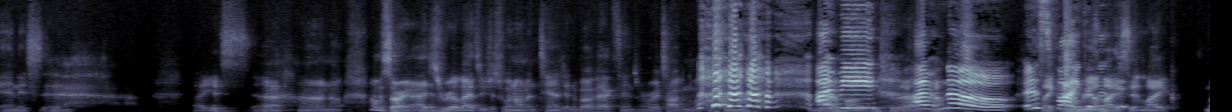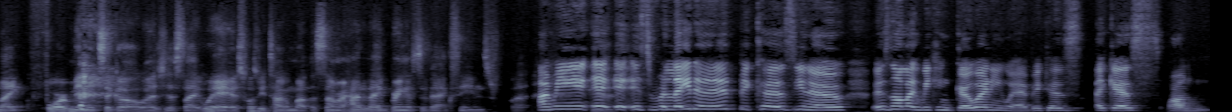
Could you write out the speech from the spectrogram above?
And it's, uh, like, it's, uh, I don't know. I'm sorry. I just realized we just went on a tangent about vaccines when we were talking about. I mean, apologies for that. I no, it's like fine I realized it- it, like like four minutes ago. I was just like, wait, I was supposed to be talking about the summer. How did I bring us to vaccines? But I mean, Yeah. it, it, it's related because you know it's not like we can go anywhere because I guess um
